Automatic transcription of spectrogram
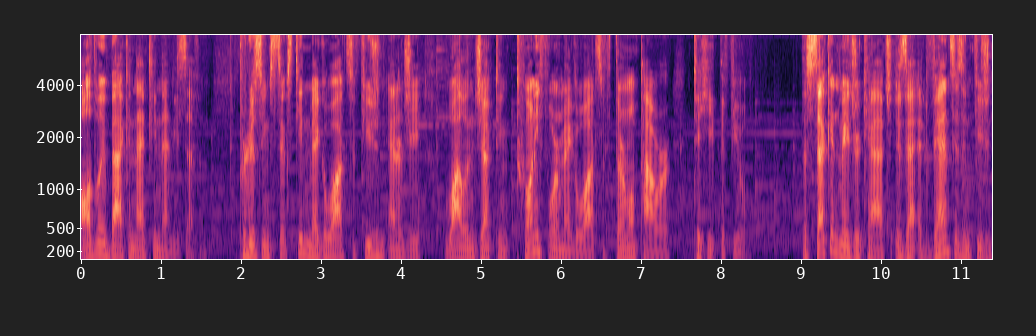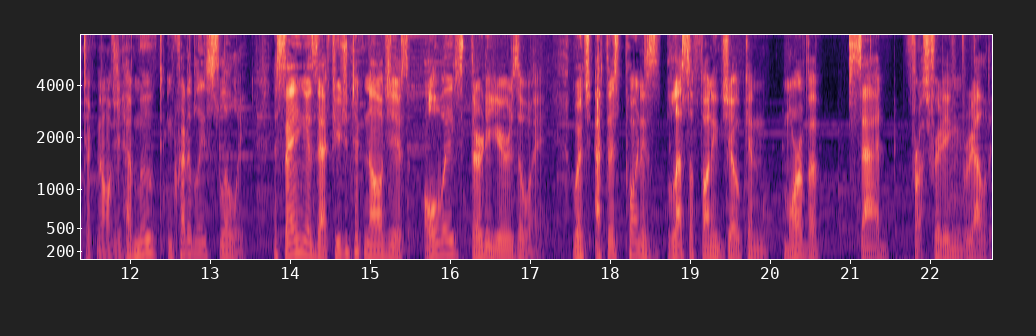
all the way back in 1997, producing 16 megawatts of fusion energy while injecting 24 megawatts of thermal power to heat the fuel. The second major catch is that advances in fusion technology have moved incredibly slowly. The saying is that fusion technology is always 30 years away, which at this point is less a funny joke and more of a sad frustrating reality.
